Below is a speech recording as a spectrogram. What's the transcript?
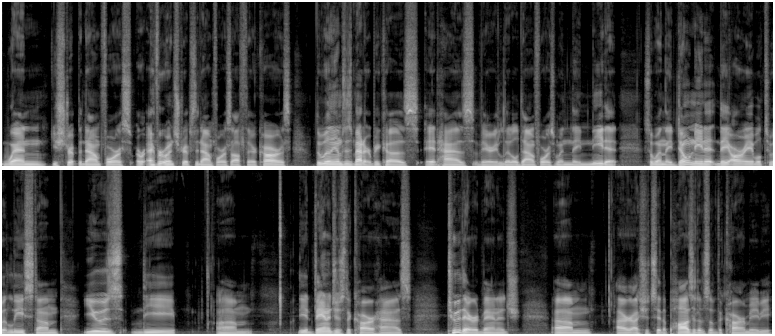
when you strip the downforce, or everyone strips the downforce off their cars, the Williams is better because it has very little downforce when they need it. So when they don't need it, they are able to at least um, use the um, the advantages the car has to their advantage. Um, or I should say the positives of the car, maybe.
